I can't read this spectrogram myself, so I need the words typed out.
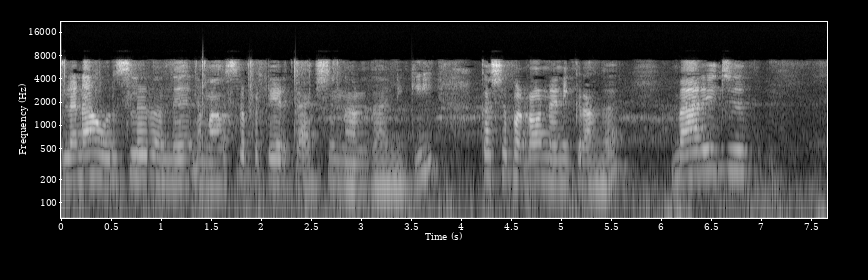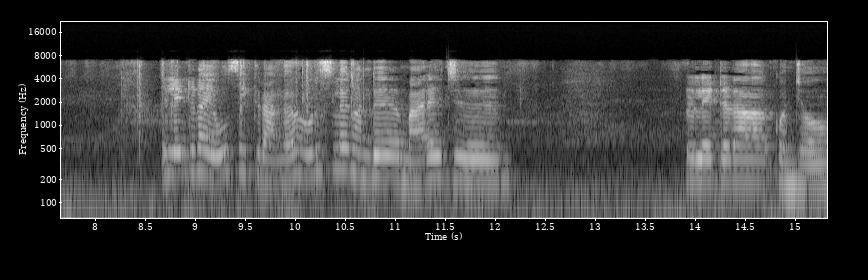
இல்லைன்னா ஒரு சிலர் வந்து நம்ம அவசரப்பட்டு எடுத்த ஆக்ஷன்னால தான் இன்னைக்கு கஷ்டப்படுறோம்னு நினைக்கிறாங்க. மேரேஜ் ரிலேட்டடாக யோசிக்கிறாங்க. ஒரு சிலர் வந்து மேரேஜ் ரிலேட்டடாக கொஞ்சம்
